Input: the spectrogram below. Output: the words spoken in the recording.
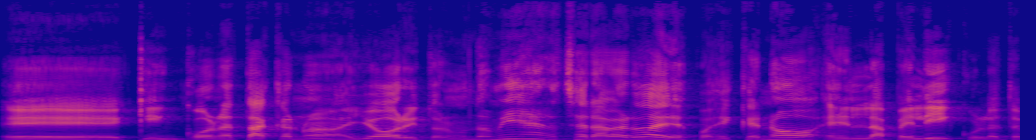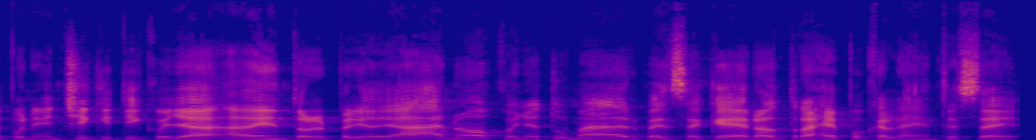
Eh, King Kong ataca a Nueva York y todo el mundo, mierda, ¿será verdad? Y después es que no, en la película te ponían chiquitico ya adentro del periódico. Ah, no, coño tu madre, pensé que era otras épocas, la gente se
